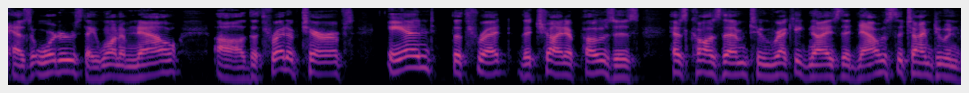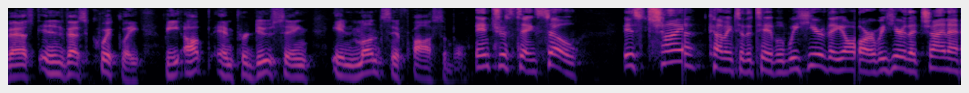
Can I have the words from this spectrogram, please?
has orders. They want them now. Uh, the threat of tariffs and the threat that China poses has caused them to recognize that now is the time to invest and invest quickly, be up and producing in months if possible. Interesting. So is China coming to the table? We hear they are. We hear that China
